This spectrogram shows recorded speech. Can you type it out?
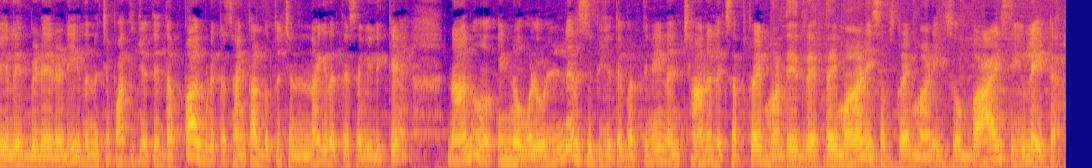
ಬೇಳೆ ಬೇಳೆ ರೆಡಿ. ಇದನ್ನು ಚಪಾತಿ ಜೊತೆ ದಪ್ಪ ಆಗಿಬಿಡುತ್ತೆ. ಸಾಯಂಕಾಲದ ಹೊತ್ತು ಚೆನ್ನಾಗಿರುತ್ತೆ ಸವಿಲಿಕ್ಕೆ. ನಾನು ಇನ್ನು ಒಳ್ಳೊಳ್ಳೆ ರೆಸಿಪಿ ಜೊತೆ ಬರ್ತೀನಿ. ನನ್ನ ಚಾನಲಿಗೆ ಸಬ್ಸ್ಕ್ರೈಬ್ ಮಾಡದೇ ಇದ್ದರೆ ದಯಮಾಡಿ ಸಬ್ಸ್ಕ್ರೈಬ್ ಮಾಡಿ. So bye see you later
